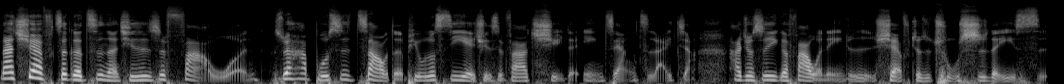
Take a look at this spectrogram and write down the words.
那 chef 这个字呢，其实是法文，所以它不是照的，比如说 ch 是发 ch 的音这样子来讲，它就是一个法文的音，就是 chef 就是厨师的意思，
